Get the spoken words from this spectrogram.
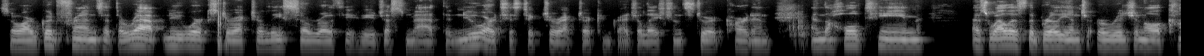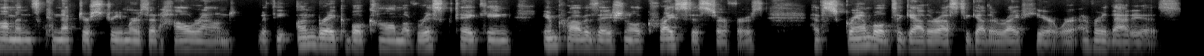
So our good friends at the rep, New Works director Lisa Rothe, who you just met, the new artistic director, congratulations, Stuart Carden, and the whole team, as well as the brilliant original Commons connector streamers at HowlRound, with the unbreakable calm of risk-taking, improvisational crisis surfers, have scrambled to gather us together right here, wherever that is,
